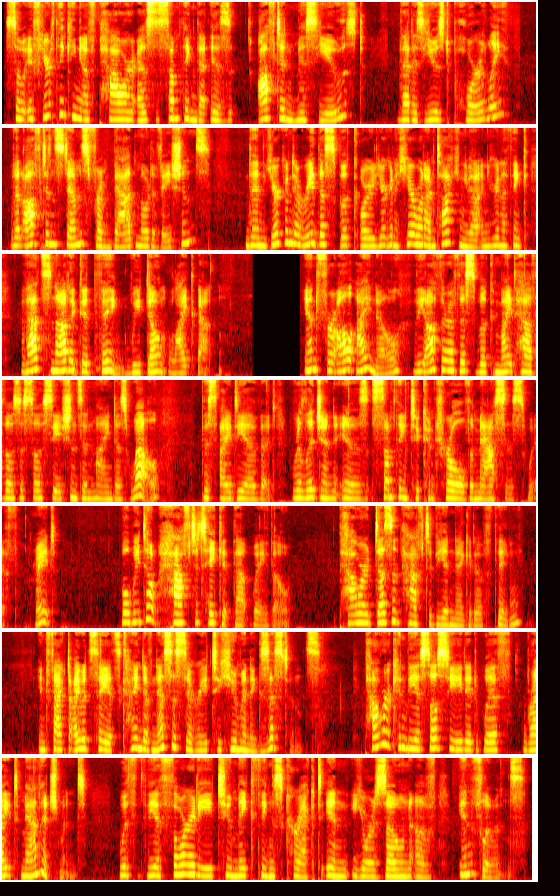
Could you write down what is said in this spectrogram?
So if you're thinking of power as something that is often misused, that is used poorly, that often stems from bad motivations, then you're going to read this book or you're going to hear what I'm talking about and you're going to think, that's not a good thing. We don't like that. And for all I know, the author of this book might have those associations in mind as well. This idea that religion is something to control the masses with, right? Well, we don't have to take it that way, though. Power doesn't have to be a negative thing. In fact, I would say it's kind of necessary to human existence. Power can be associated with right management, with the authority to make things correct in your zone of influence.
